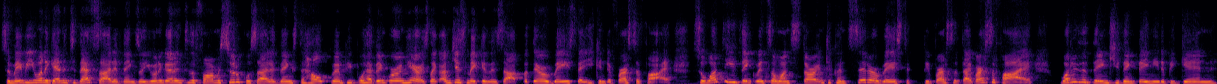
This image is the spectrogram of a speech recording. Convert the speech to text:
so maybe you want to get into that side of things or you want to get into the pharmaceutical side of things to help when people have ingrown hair it's like i'm just making this up but there are ways that you can diversify so what do you think when someone's starting to consider ways to diversify what are the things you think they need to begin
